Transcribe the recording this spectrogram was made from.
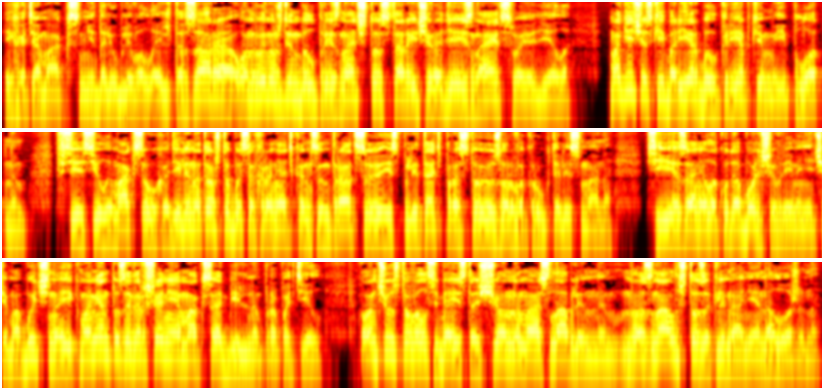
И хотя Макс недолюбливал Эльтазара, он вынужден был признать, что старый чародей знает свое дело. Магический барьер был крепким и плотным. Все силы Макса уходили на то, чтобы сохранять концентрацию и сплетать простой узор вокруг талисмана. Сие заняло куда больше времени, чем обычно, и к моменту завершения Макс обильно пропотел. Он чувствовал себя истощенным и ослабленным, но знал, что заклинание наложено.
